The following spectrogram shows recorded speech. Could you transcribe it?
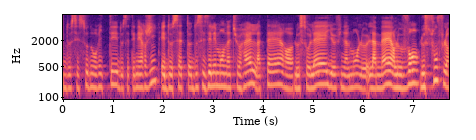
de ses sonorités, de cette énergie et de, cette, ces éléments naturels, la terre, le soleil, finalement la mer, le vent, le souffle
